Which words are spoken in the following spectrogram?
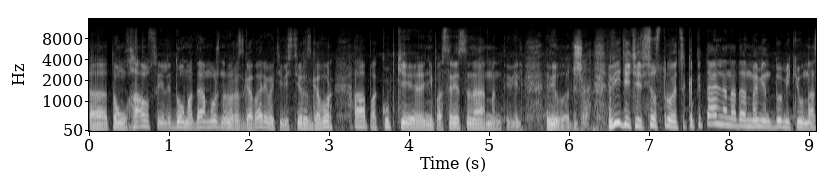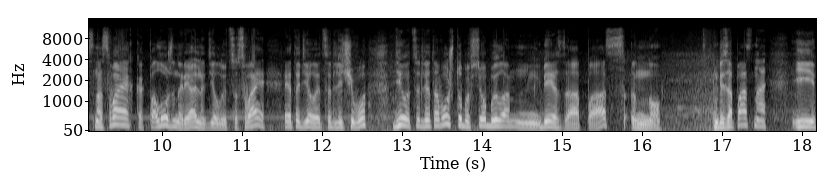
э, таунхауса или дома, да, можно разговаривать и вести разговор о покупке непосредственно Монтевиль Вилледжа. Видите, все строится капитально, на данный момент домики у нас на сваях, как положено, реально делаются сваи. Это делается для чего? Делается для того, чтобы все было безопасно. Безопасно и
